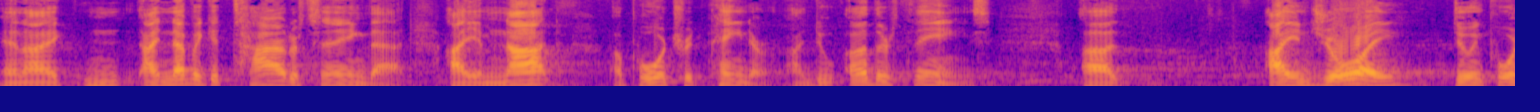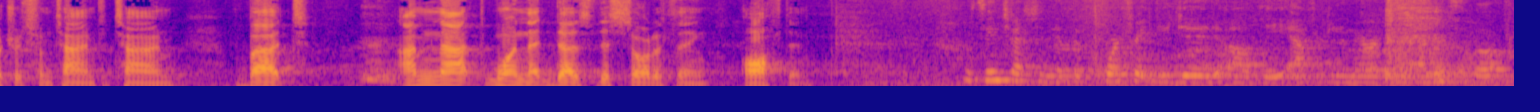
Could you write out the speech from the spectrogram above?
And I, I never get tired of saying that. I am not a portrait painter, I do other things. Uh, I enjoy doing portraits from time to time, but I'm not one that does this sort of thing often. It's interesting that the portrait you did of the African American man with the book,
